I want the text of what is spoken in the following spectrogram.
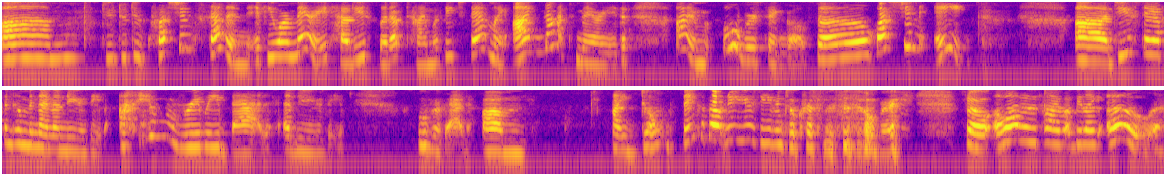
Um, do, do, do. Question seven. If you are married, how do you split up time with each family? I'm not married. I'm uber single. So, question eight. Uh, do you stay up until midnight on New Year's Eve? I am really bad at New Year's Eve. Uber bad. Um, I don't think about New Year's Eve until Christmas is over. So, a lot of the time I'll be like, oh,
